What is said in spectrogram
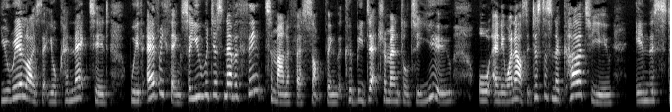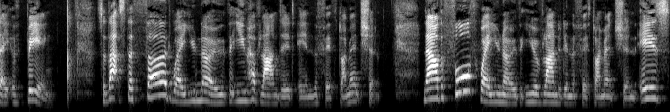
you realize that you're connected with everything. So you would just never think to manifest something that could be detrimental to you or anyone else. It just doesn't occur to you in this state of being. So that's the third way you know that you have landed in the fifth dimension. Now, the fourth way you know that you have landed in the fifth dimension is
